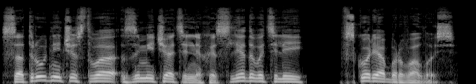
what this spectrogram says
сотрудничество замечательных исследователей вскоре оборвалось.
